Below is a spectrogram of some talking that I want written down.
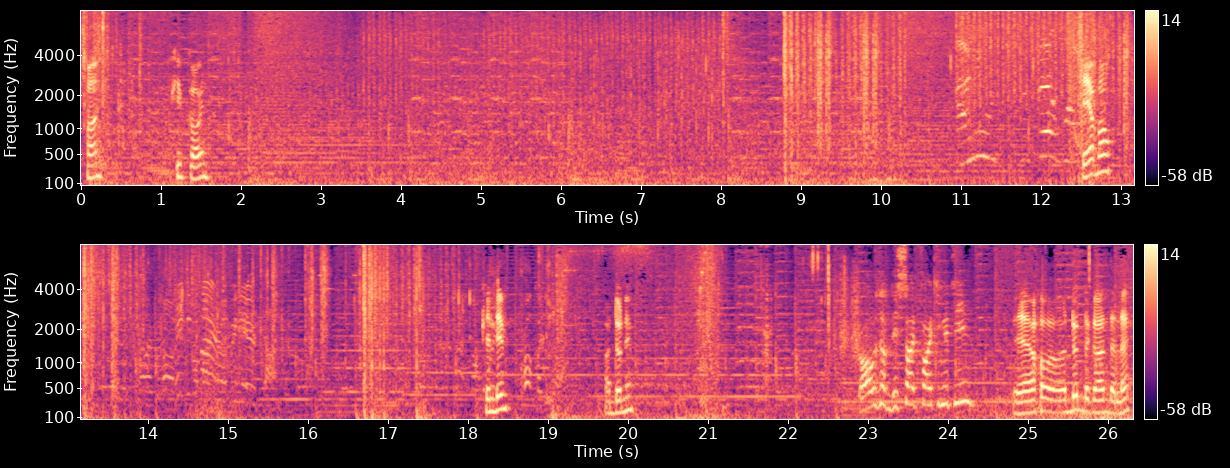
Fine. Keep going. Yeah, Mo. Taking fire over here. Killed him. I done him. So I was on this side fighting a team. Yeah, oh, dude, the guy on the left.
